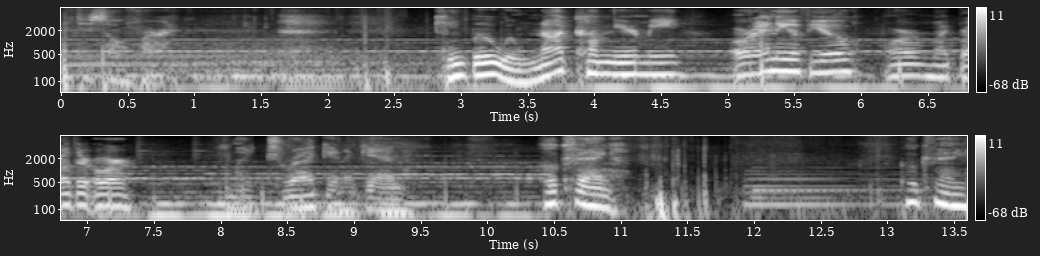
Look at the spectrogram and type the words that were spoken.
It is over. King Boo will not come near me, or any of you, or my brother, or my dragon again. Hook Fang. Hook Fang.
